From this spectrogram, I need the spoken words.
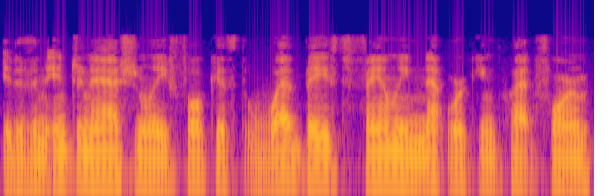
It is an internationally focused web-based family networking platform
